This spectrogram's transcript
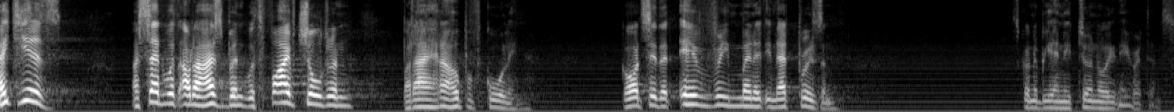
Eight years. I sat without a husband with five children, but I had a hope of calling. God said that every minute in that prison is going to be an eternal inheritance.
